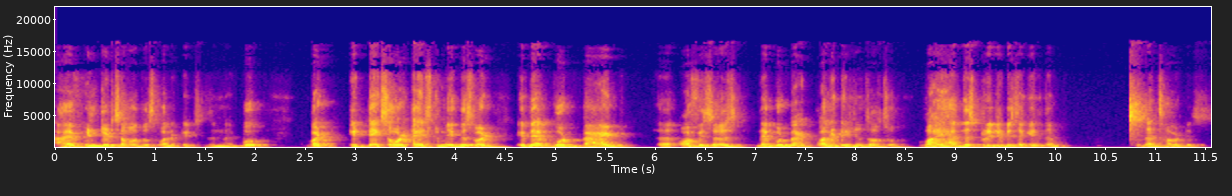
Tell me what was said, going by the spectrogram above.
I have hinted some of those politicians in my book. But it takes all types to make this world. If they're good, bad uh, officers, they're good, bad politicians also. Why have this prejudice against them? So that's how it is.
